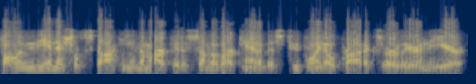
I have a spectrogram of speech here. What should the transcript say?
following the initial stocking in the market of some of our Cannabis 2.0 products earlier in the year,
